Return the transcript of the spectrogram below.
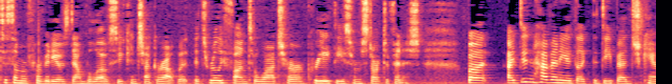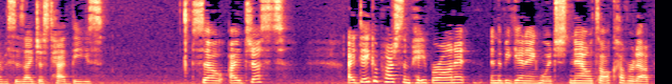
to some of her videos down below so you can check her out. But it's really fun to watch her create these from start to finish. But I didn't have any of like the deep edge canvases. I just had these. So I just I decoupaged some paper on it in the beginning, which now it's all covered up.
